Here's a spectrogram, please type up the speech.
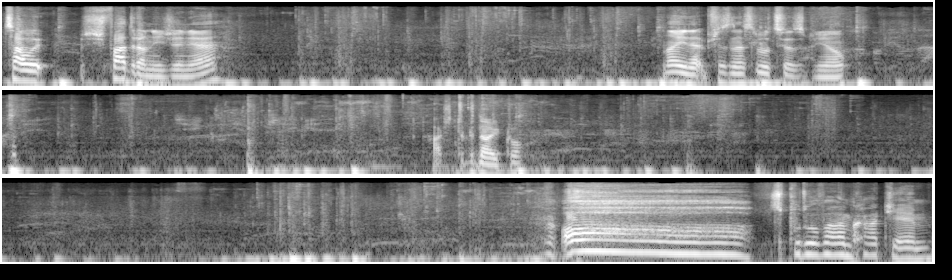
cały szwadron idzie, nie? No i przez nas Lucio zginął. Chodź tu gnojku. O! Spudłowałem hakiem.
